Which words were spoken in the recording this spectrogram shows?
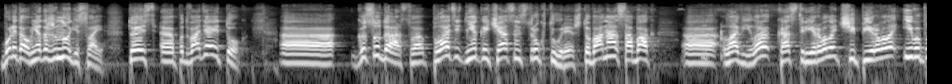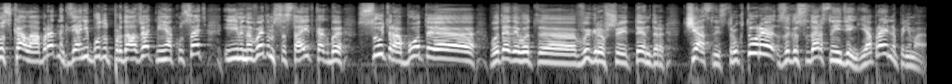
Более того, у меня даже ноги свои. То есть, э, подводя итог, Э, государство платит некой частной структуре, чтобы она собак э, ловила, кастрировала, чипировала и выпускала обратно, где они будут продолжать меня кусать. И именно в этом состоит как бы суть работы э, вот этой вот э, выигравшей тендер частной структуры за государственные деньги. Я правильно понимаю?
